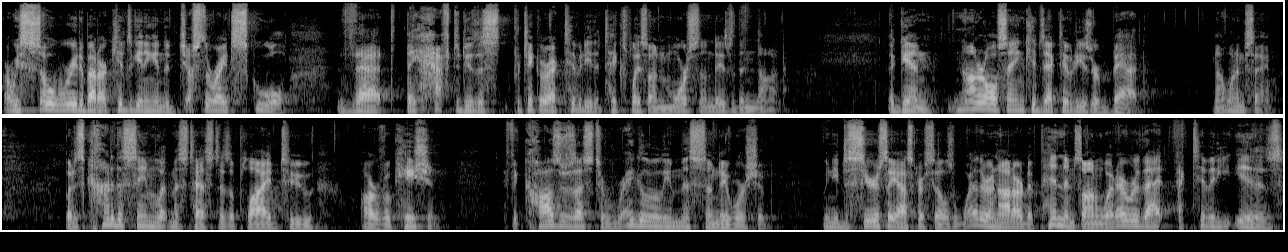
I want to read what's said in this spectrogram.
Are we so worried about our kids getting into just the right school that they have to do this particular activity that takes place on more Sundays than not? Again, not at all saying kids' activities are bad. Not what I'm saying. But it's kind of the same litmus test as applied to our vocation. If it causes us to regularly miss Sunday worship, we need to seriously ask ourselves whether or not our dependence on whatever that activity is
